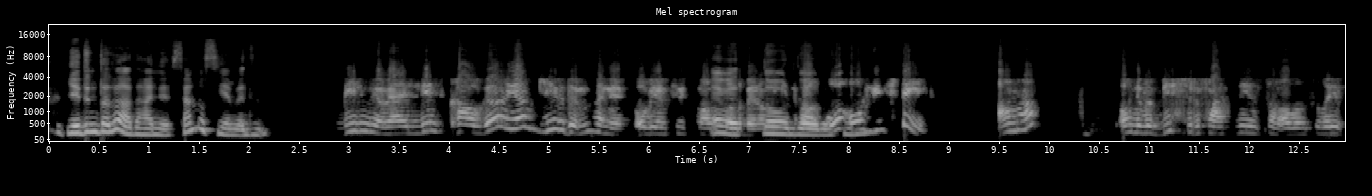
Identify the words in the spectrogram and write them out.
Yedin de da hani sen nasıl yemedin? Bilmiyorum yani linç kavgaya girdim. Hani o benim tweetim alınmadı evet, ben onu doğru, doğru. O, o linç değil. Ama hani böyle bir sürü farklı insan alıntılayıp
